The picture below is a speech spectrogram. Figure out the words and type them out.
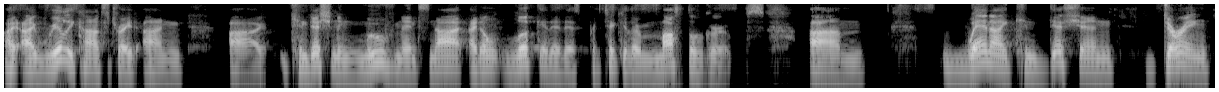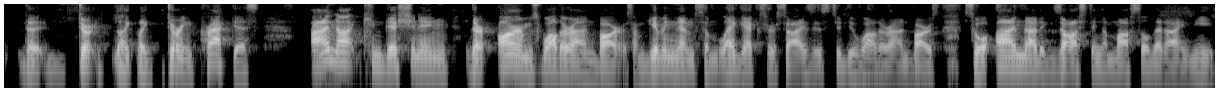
I, I really concentrate on uh, conditioning movements. Not I don't look at it as particular muscle groups. Um, when I condition during the dur- like like during practice, I'm not conditioning their arms while they're on bars. I'm giving them some leg exercises to do while they're on bars. So I'm not exhausting a muscle that I need.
